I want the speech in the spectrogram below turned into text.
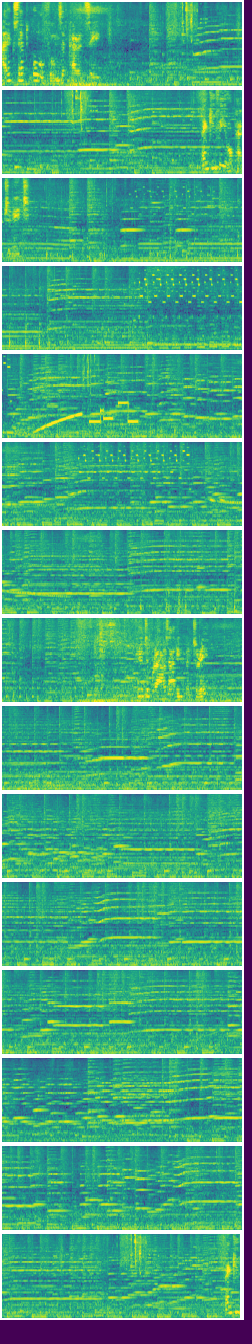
I accept all forms of currency. Thank you for your patronage. Inventory?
